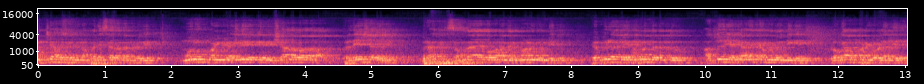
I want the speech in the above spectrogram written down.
ಹಚ್ಚ ಹಸಿರಿನ ಪರಿಸರದ ನಡುವೆ ಮೂರು ಪಾಯಿಂಟ್ ಐದು ಎಕರೆ ವಿಶಾಲವಾದ ಪ್ರದೇಶದಲ್ಲಿ ಬೃಹತ್ ಸಮುದಾಯ ಭವನ ನಿರ್ಮಾಣಗೊಂಡಿದ್ದು, ಫೆಬ್ರವರಿ ಹನ್ನೊಂದರಂದು ಅದ್ದೂರಿಯ ಕಾರ್ಯಕ್ರಮದೊಂದಿಗೆ ಲೋಕಾರ್ಪಣೆಗೊಳ್ಳಲಿದೆ.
